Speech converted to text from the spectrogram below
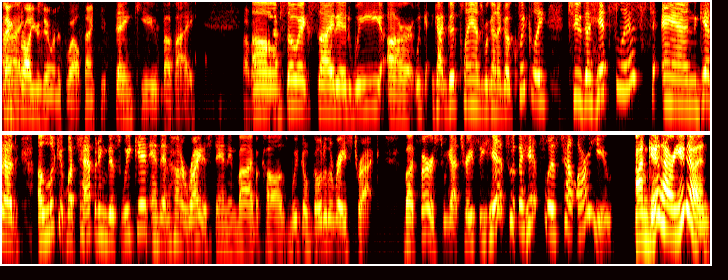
Thanks all right. for all you're doing as well. Thank you. Thank you. Bye bye. Oh, I'm so excited. We are we got good plans. We're going to go quickly to the hits list and get a, a look at what's happening this weekend. And then Hunter Wright is standing by because we're going to go to the racetrack. But first, we got Tracy Hits with the hits list. How are you? I'm good. How are you doing?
